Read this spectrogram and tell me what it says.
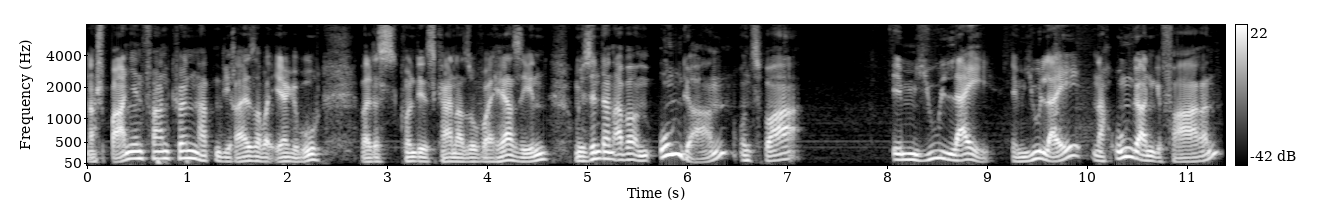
nach Spanien fahren können, hatten die Reise aber eher gebucht, weil das konnte jetzt keiner so vorhersehen. Und wir sind dann aber im Ungarn, und zwar im Juli, im Juli nach Ungarn gefahren,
